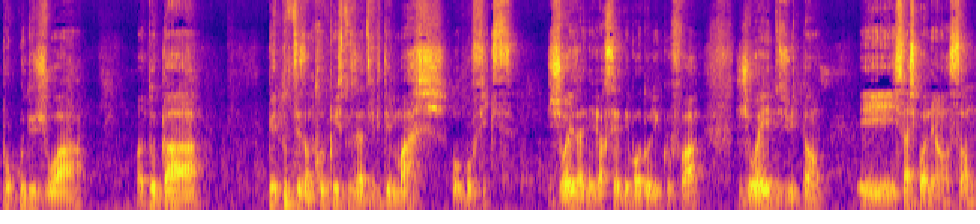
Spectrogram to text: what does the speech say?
beaucoup de joie. En tout cas, que toutes ces entreprises, toutes ces activités marchent au beau fixe. Joyeux anniversaire de Bordeaux Likoufa, joyeux 18 ans et sache qu'on est ensemble.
